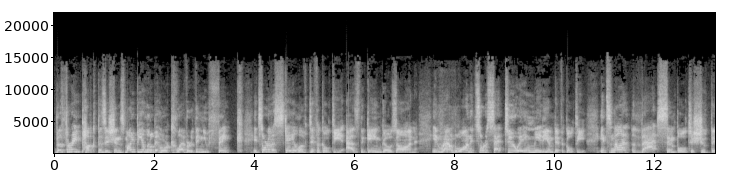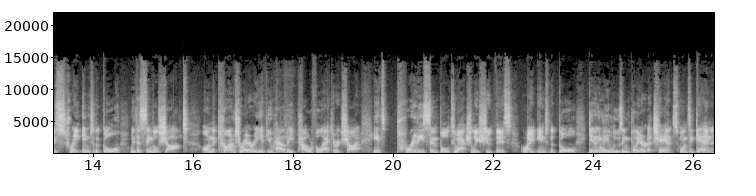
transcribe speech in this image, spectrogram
The three puck positions might be a little bit more clever than you think. It's sort of a scale of difficulty as the game goes on. In round one, it's sort of set to a medium difficulty. It's not that simple to shoot this straight into the goal with a single shot. On the contrary, if you have a powerful, accurate shot, it's pretty simple to actually shoot this right into the goal, giving the losing player a chance once again.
